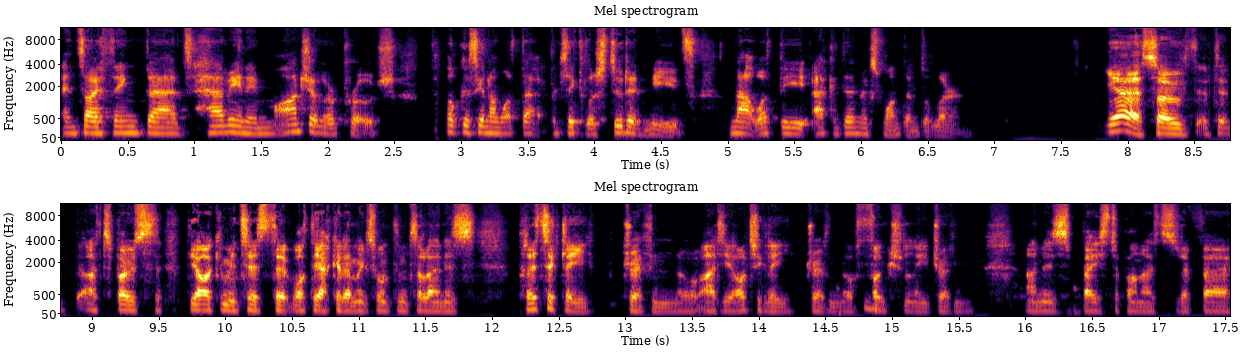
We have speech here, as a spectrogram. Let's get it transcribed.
And so i think that having a modular approach focusing on what that particular student needs not what the academics want them to learn. Yeah, so th- th- I suppose the argument is that what the academics want them to learn is politically driven or ideologically driven or mm. functionally driven and is based upon a sort of uh,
